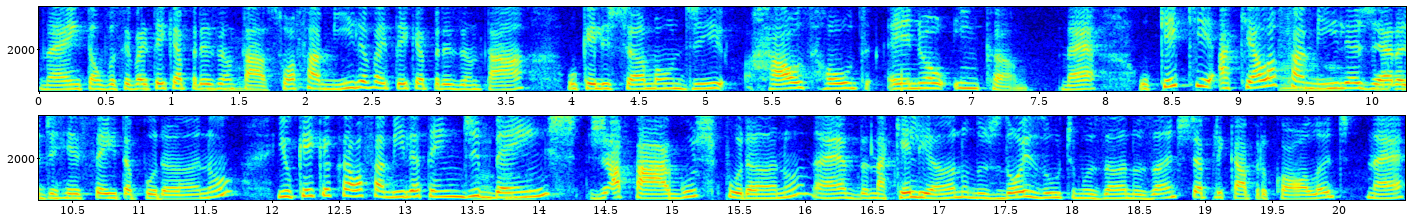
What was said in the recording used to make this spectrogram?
né? Então você vai ter que apresentar, uhum. sua família vai ter que apresentar o que eles chamam de household annual income, né? O que que aquela uhum. família gera de receita por ano e o que, que aquela família tem de uhum. bens já pagos por ano, né, naquele ano, nos dois últimos anos antes de aplicar para o college, né,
